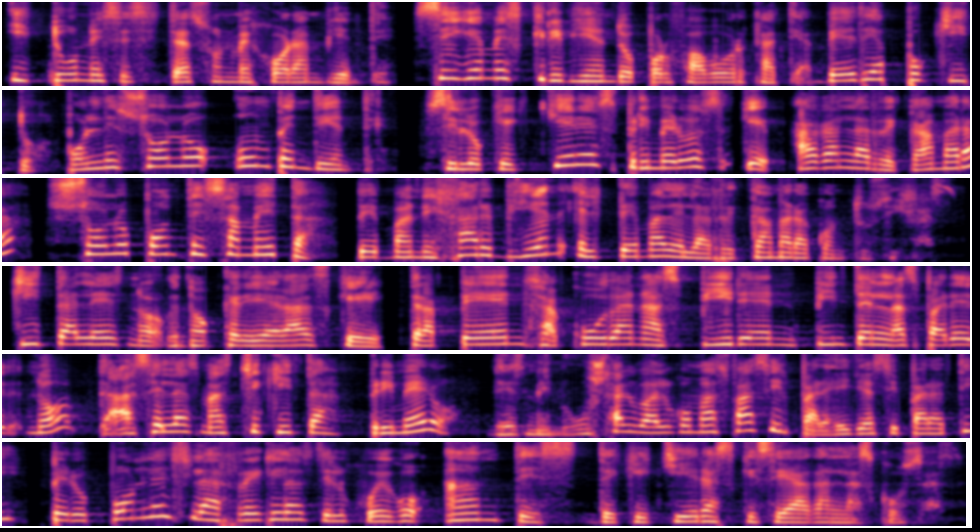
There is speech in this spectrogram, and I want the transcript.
y tú necesitas un mejor ambiente. Sígueme escribiendo, por favor, Katia. Ve de a poquito. Ponle solo un pendiente. Si lo que quieres primero es que hagan la recámara, solo ponte esa meta de manejar bien el tema de la recámara con tus hijas. Quítales, no, no creerás que trapen, sacudan, aspiren, pinten las paredes. No, hácelas más chiquita primero. Desmenúzalo algo más fácil para ellas y para ti. Pero ponles las reglas del juego antes de que quieras que se hagan las cosas,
